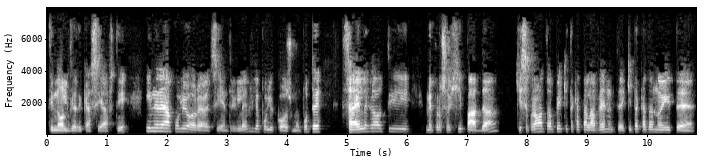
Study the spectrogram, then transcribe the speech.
την όλη διαδικασία αυτή. Είναι ένα πολύ ωραίο έτσι, entry level για πολύ κόσμο. Οπότε θα έλεγα ότι με προσοχή πάντα και σε πράγματα τα οποία και τα καταλαβαίνετε και τα κατανοείτε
